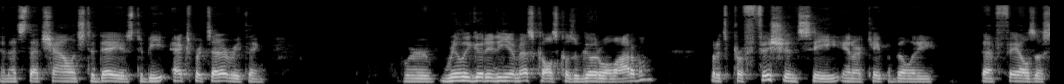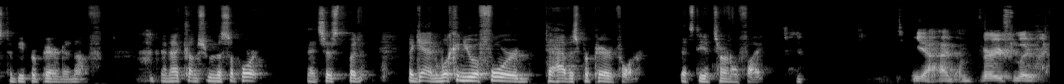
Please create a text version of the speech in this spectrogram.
And that's that challenge today is to be experts at everything. We're really good at EMS calls because we go to a lot of them, but it's proficiency in our capability that fails us to be prepared enough. And that comes from the support. That's just, but again, what can you afford to have us prepared for? That's the eternal fight. Yeah, I'm very familiar with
